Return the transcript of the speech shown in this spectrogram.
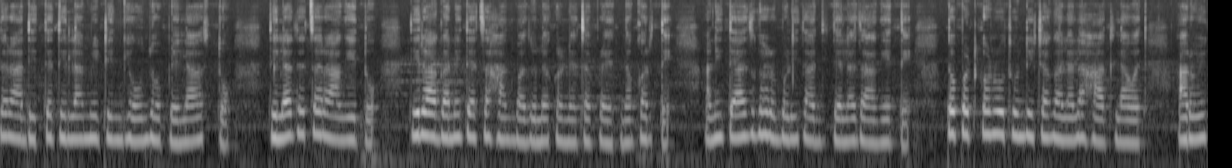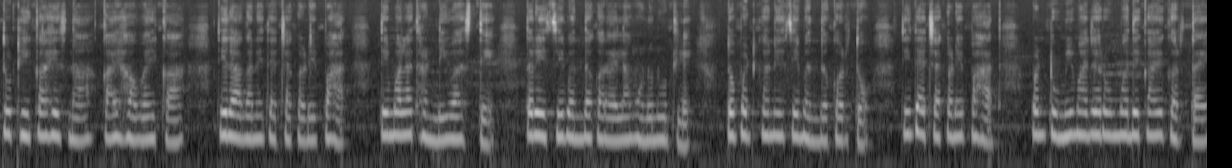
तर आदित्य तिला मिठीत घेऊन झोपलेला असतो. तिला त्याचा राग येतो. ती रागाने त्याचा हात बाजूला करण्याचा प्रयत्न करते आणि त्याच गडबडीत आदित्यला जाग येते. तो पटकन उठून तिच्या गालाला हात लावत आरोही तू ठीक आहेस ना? काय हवंय का? ती रागाने त्याच्याकडे पाहत ते मला थंडी वाजते तर ए सी बंद करायला म्हणून उठले. तो पटकन ए सी बंद करतो. ती त्याच्याकडे पाहत पण तुम्ही माझ्या रूममध्ये काय करताय?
